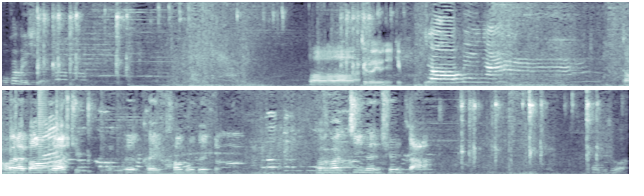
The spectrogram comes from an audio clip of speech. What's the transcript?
我快没血了，哇哇哇哇，这个有点顶不住。救命啊！赶快来帮我 rush，我们的可以超过对面。快快技能全打，hold 不住啊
